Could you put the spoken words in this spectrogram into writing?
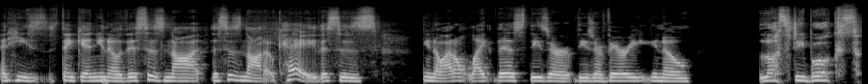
and he's thinking you know this is not this is not okay this is you know i don't like this these are these are very you know lusty books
